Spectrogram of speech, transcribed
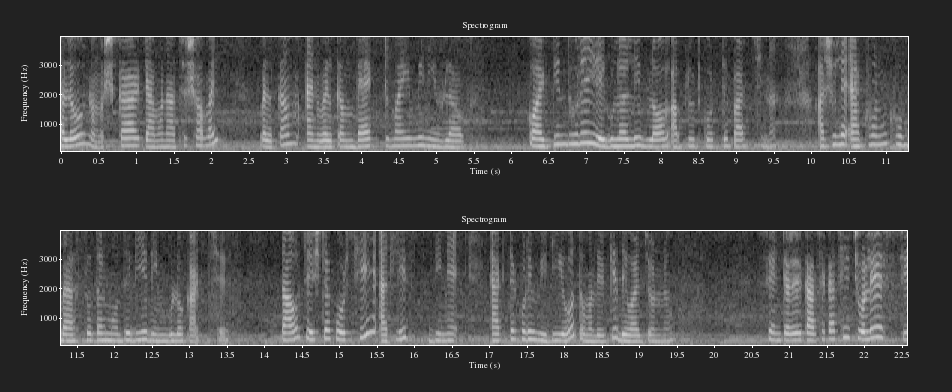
হ্যালো, নমস্কার, কেমন আছো সবাই? Welcome and welcome back to my mini blog কয়েকদিন ধরেই রেগুলারলি ব্লগ আপলোড করতে পারছি না। আসলে এখন খুব ব্যস্ততার মধ্যে দিয়ে দিনগুলো কাটছে। তাও চেষ্টা করছি অ্যাটলিস্ট দিনে একটা করে ভিডিও তোমাদেরকে দেওয়ার জন্য। সেন্টারের কাছাকাছি চলে এসেছি।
